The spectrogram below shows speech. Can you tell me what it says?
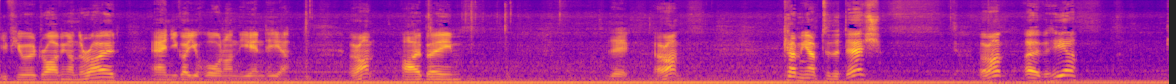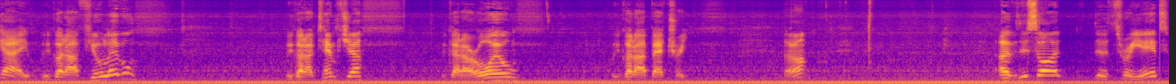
if you were driving on the road and you got your horn on the end here. All right high beam there. All right coming up to the dash. All right over here. Okay we've got our fuel level. We've got our temperature. We've got our oil. We've got our battery. All right. Over this side the three airs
